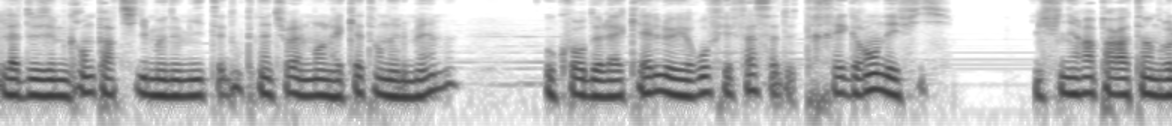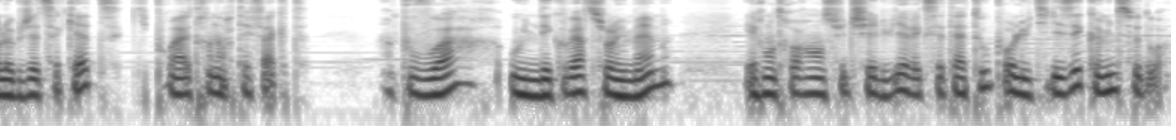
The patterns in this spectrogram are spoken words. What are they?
La deuxième grande partie du monomythe est donc naturellement la quête en elle-même, au cours de laquelle le héros fait face à de très grands défis. Il finira par atteindre l'objet de sa quête, qui pourrait être un artefact, un pouvoir ou une découverte sur lui-même, et rentrera ensuite chez lui avec cet atout pour l'utiliser comme il se doit.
